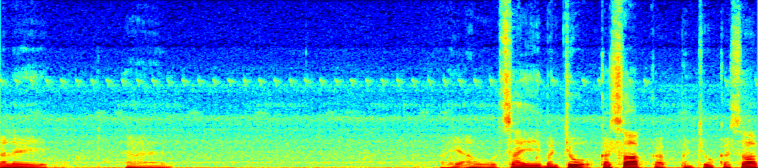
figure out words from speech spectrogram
ก็เลย เอ่อไปเอาใส่บรรจุกระสอบครับบรรจุกระสอบ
